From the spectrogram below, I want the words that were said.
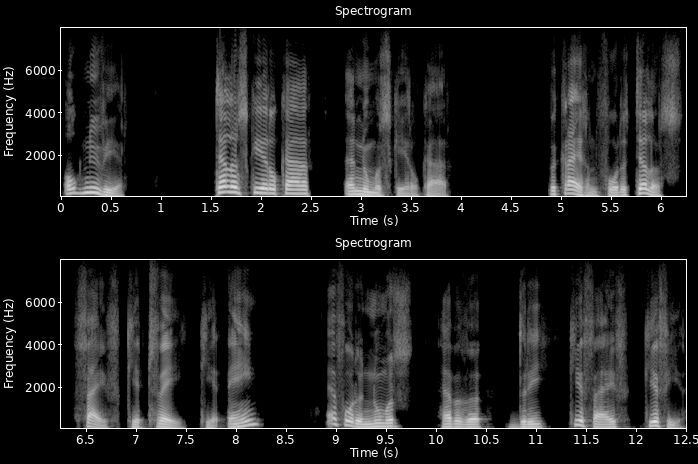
Ook nu weer tellers keer elkaar en noemers keer elkaar. We krijgen voor de tellers 5 keer 2 keer 1 en voor de noemers hebben we 3 keer 5 keer 4.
